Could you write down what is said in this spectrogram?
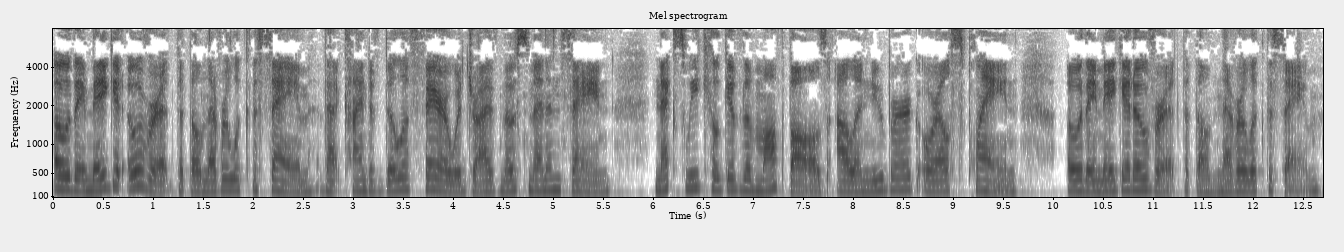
Oh, they may get over it, but they'll never look the same. That kind of bill of fare would drive most men insane. Next week he'll give them mothballs a la Newburgh or else plain. Oh, they may get over it, but they'll never look the same.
